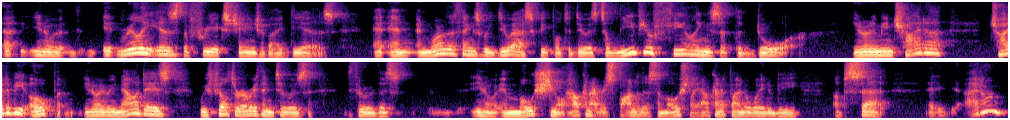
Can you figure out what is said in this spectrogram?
uh, you know, it really is the free exchange of ideas. And, and and one of the things we do ask people to do is to leave your feelings at the door. You know what I mean? Try to try to be open. You know what I mean? Nowadays we filter everything to us through this you know emotional. How can i respond to this emotionally? How can i find a way to be upset? I don't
